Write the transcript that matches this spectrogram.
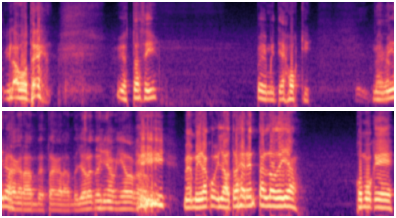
Y la boté. Y está así. Pues mi tía es husky. Me Está- mira. Está grande, está grande. Yo le tenía miedo. Y me mira con- y la otra gerente al lado de ella. Como que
